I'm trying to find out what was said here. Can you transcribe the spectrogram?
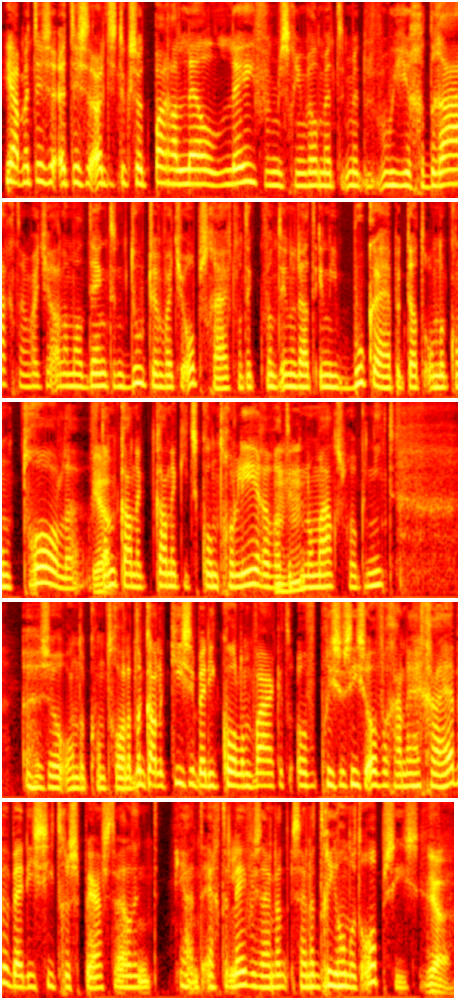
Ja, maar het is, het, is, het is natuurlijk een soort parallel leven misschien wel... Met, met hoe je je gedraagt en wat je allemaal denkt en doet en wat je opschrijft. Want, ik, want inderdaad, in die boeken heb ik dat onder controle. Of Ja. Dan kan ik, kan ik iets controleren wat Mhm. ik normaal gesproken niet eh, zo onder controle heb. Dan kan ik kiezen bij die column waar ik het over, precies over ga, ga hebben... bij die citruspers. Terwijl in, het- ja, in het echte leven zijn er, zijn er 300 opties. Ja.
